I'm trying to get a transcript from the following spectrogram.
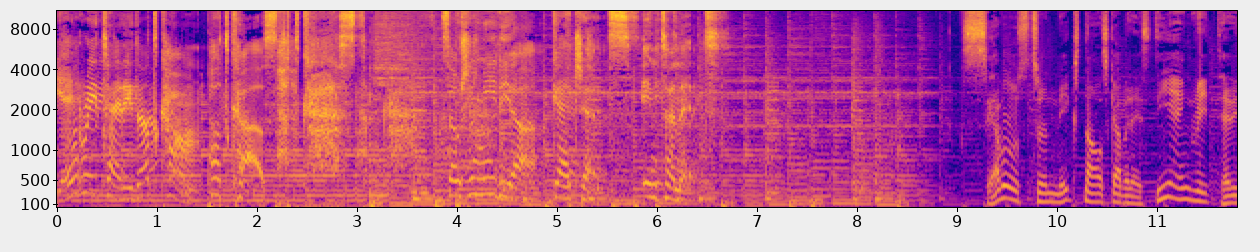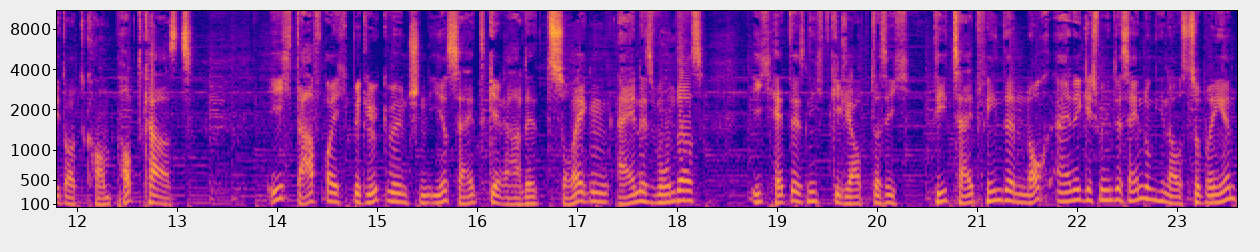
TheAngryTeddy.com Podcast. Podcast. Social Media, Gadgets, Internet. Servus zur nächsten Ausgabe des TheAngryTeddy.com Podcasts. Ich darf euch beglückwünschen, ihr seid gerade Zeugen eines Wunders. Ich hätte es nicht geglaubt, dass ich die Zeit finde, noch eine geschwinde Sendung hinauszubringen.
